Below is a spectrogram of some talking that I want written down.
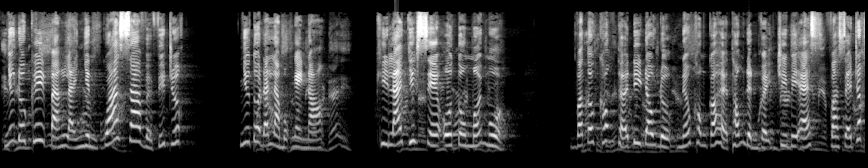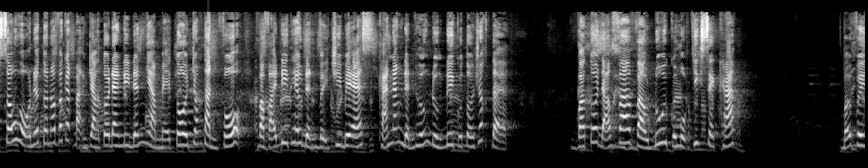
Nhưng đôi khi bạn lại nhìn quá xa về phía trước. Như tôi đã làm một ngày nọ, khi lái chiếc xe ô tô mới mua. Và tôi không thể đi đâu được nếu không có hệ thống định vị GPS và sẽ rất xấu hổ nếu tôi nói với các bạn rằng tôi đang đi đến nhà mẹ tôi trong thành phố và phải đi theo định vị GPS. Khả năng định hướng đường đi của tôi rất tệ. Và tôi đã va vào đuôi của một chiếc xe khác. Bởi vì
